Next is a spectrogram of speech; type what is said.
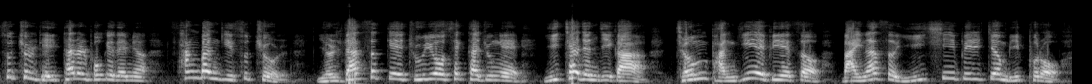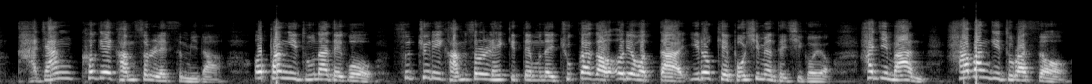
수출 데이터를 보게 되면 상반기 수출 15개 주요 섹터 중에 2차 전지가 전반기에 비해서 마이너스 21.2% 가장 크게 감소를 했습니다. 업황이 둔화되고 수출이 감소를 했기 때문에 주가가 어려웠다 이렇게 보시면 되시고요. 하지만 하반기 들어와서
